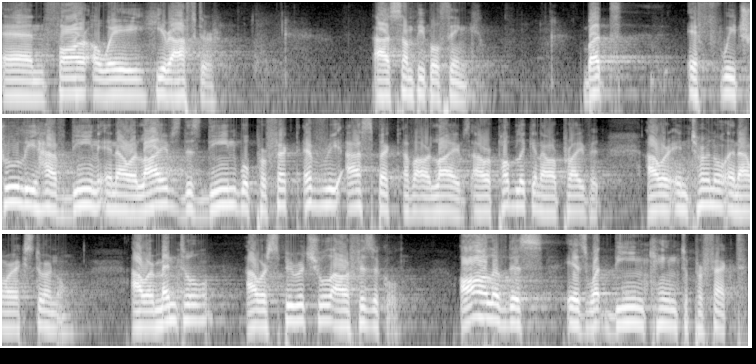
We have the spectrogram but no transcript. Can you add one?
and far away hereafter, as some people think. But if we truly have deen in our lives, this deen will perfect every aspect of our lives, our public and our private, our internal and our external, our mental, our spiritual, our physical. All of this is what deen came to perfect.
